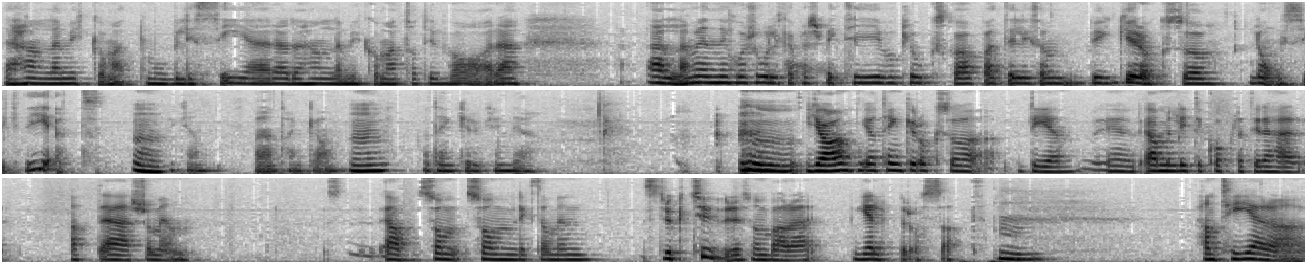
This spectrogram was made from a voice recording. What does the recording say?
det handlar mycket om att mobilisera, det handlar mycket om att ta tillvara alla människors olika perspektiv och klokskap. Att det liksom bygger också långsiktighet. Mm. Det kan vara en tanke om. Mm. Vad tänker du kring det? Ja, jag tänker också det. eh, Ja, men lite kopplat till det här att det är som en ja, som, som liksom en struktur som bara hjälper oss att Mm. hantera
